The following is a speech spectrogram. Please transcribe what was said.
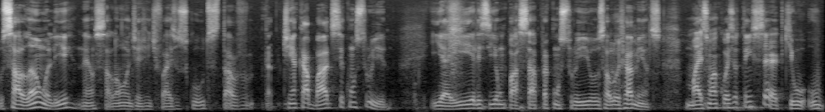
o salão ali, né, o salão onde a gente faz os cultos, tava, tinha acabado de ser construído. E aí eles iam passar para construir os alojamentos. Mas uma coisa eu tenho certo, que o, o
